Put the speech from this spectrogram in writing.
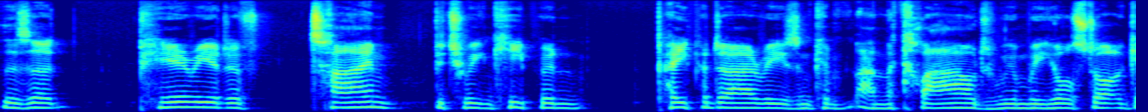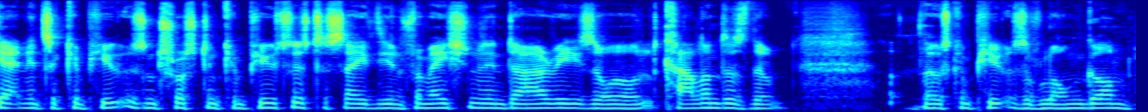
there's a period of time between keeping paper diaries and and the cloud when we all started getting into computers and trusting computers to save the information in diaries or calendars that those computers have long gone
